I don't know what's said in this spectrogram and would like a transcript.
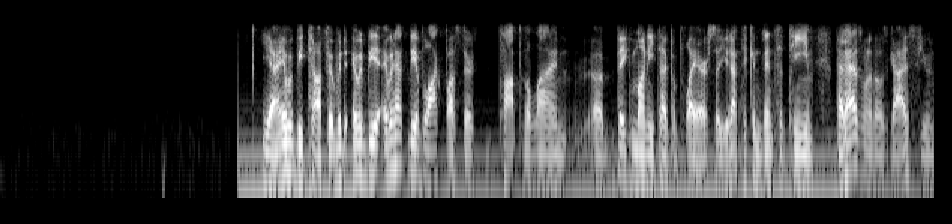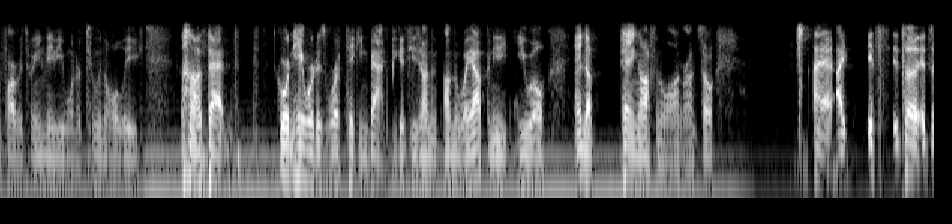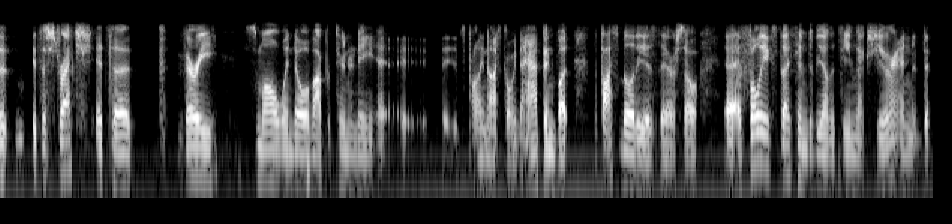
Yeah, it would be tough. It would it would be it would have to be a blockbuster, top of the line, uh, big money type of player. So you'd have to convince a team that has one of those guys, few and far between, maybe one or two in the whole league, uh, that Gordon Hayward is worth taking back because he's on on the way up and he he will end up paying off in the long run. So I, I it's it's a it's a it's a stretch. It's a very small window of opportunity it's probably not going to happen, but the possibility is there. So I fully expect him to be on the team next year, and th-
